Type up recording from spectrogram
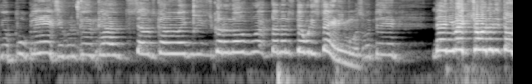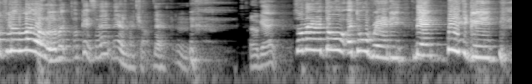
the Brooklyn accent kind of sounds kind of like he's kind of not, doesn't understand what he's saying anymore. So then, then you make sure that he talks a little louder. Like, okay, so that, there's my Trump there. Hmm. okay. So then I told I told Randy that basically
